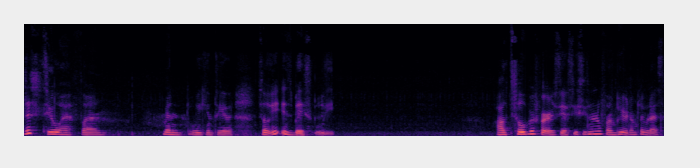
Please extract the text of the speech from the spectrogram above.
just chill have fun spend the weekend together so it is basically October 1st. Yes, you see the new fun period. Don't play with us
